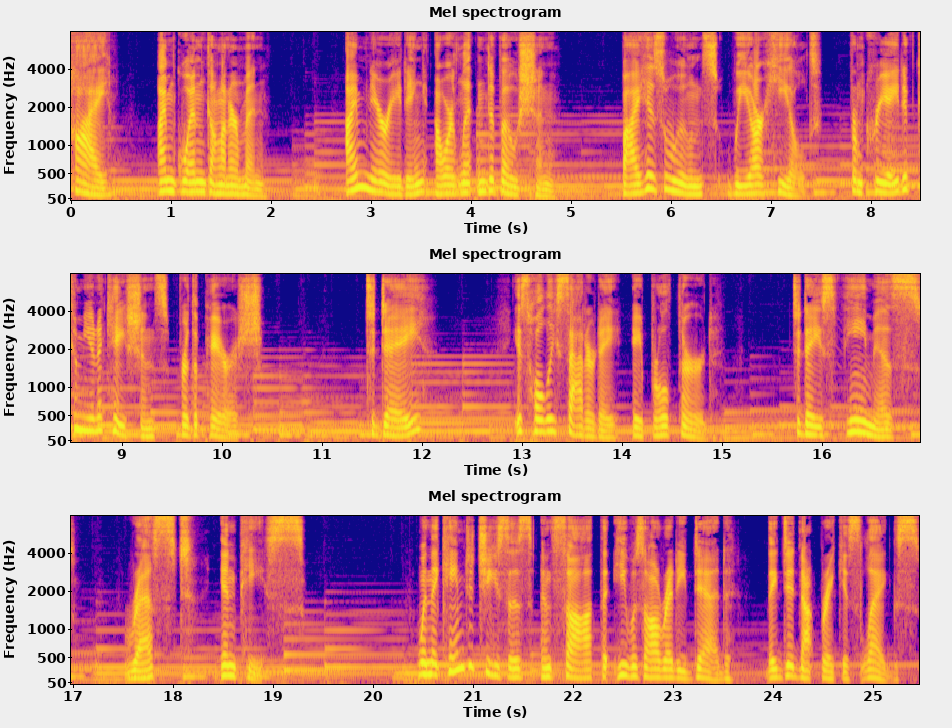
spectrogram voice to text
Hi, I'm Gwynne Gonnerman. I'm narrating our Lenten devotion. By his wounds, we are healed from Creative Communications for the parish. Today is Holy Saturday, April 3rd. Today's theme is Rest in Peace. When they came to Jesus and saw that he was already dead, they did not break his legs,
